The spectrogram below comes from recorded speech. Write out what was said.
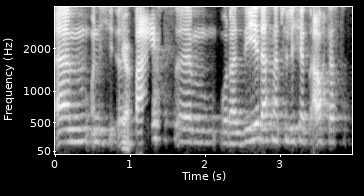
Ähm, und ich äh, ja. weiß ähm, oder sehe das natürlich jetzt auch, dass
